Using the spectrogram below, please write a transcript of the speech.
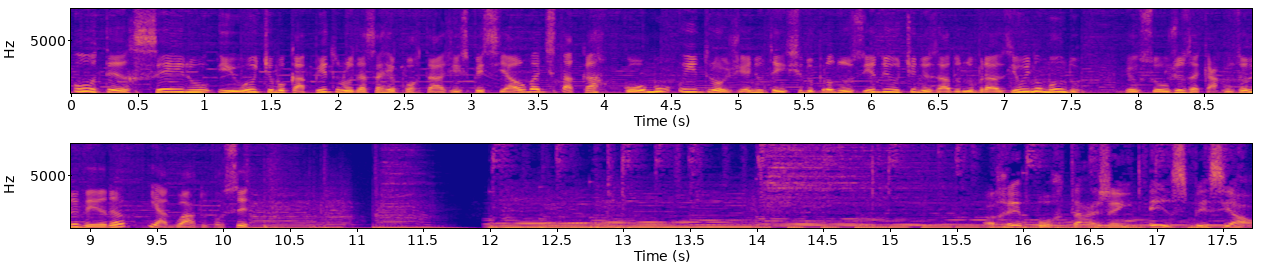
O terceiro e último capítulo dessa reportagem especial vai destacar como o hidrogênio tem sido produzido e utilizado no Brasil e no mundo. Eu sou José Carlos Oliveira e aguardo você. Reportagem especial.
